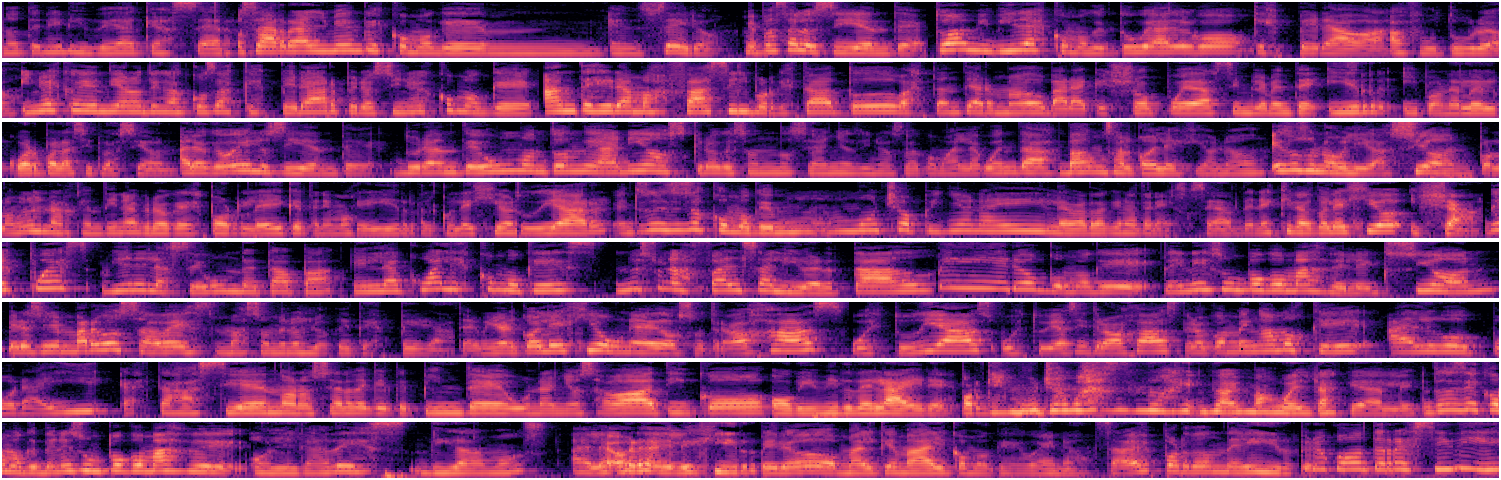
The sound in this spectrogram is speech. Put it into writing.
no tener idea qué hacer. O sea, realmente es como que... mm, en cero. Me pasa lo siguiente. Toda mi vida es como que tuve algo que esperaba a futuro. Y no es que hoy en día no tenga cosas que esperar, pero sino es como que antes era más fácil porque estaba todo bastante armado para que yo pueda simplemente ir y ponerle el cuerpo a la situación. A lo que voy es lo siguiente. Durante un montón de años, creo que son 12 años y no saco mal la cuenta, vamos al colegio, ¿no? Eso es una obligación. Por lo menos en Argentina creo que es por ley que tenemos que ir al colegio a estudiar. Entonces eso es como que mu- mucha opinión ahí, la verdad que no tenés. O sea, tenés que ir al colegio y ya. Después viene la segunda etapa en la cual es como que es, no es una falsa libertad, pero como que tenés un poco más de elección, pero sin embargo sabés más o menos lo que te espera. Termina el colegio, una de dos, o trabajás, o estudiás, o estudiás y trabajás, pero convengamos que algo por ahí estás haciendo, a no ser de que te pinte un año sabático o vivir del aire, porque mucho más no hay, no hay más vueltas que darle. Entonces es como que tenés un poco más de holgadez, digamos, a la hora de elegir, pero mal que mal, como que bueno, sabes por dónde ir. Pero cuando te recibís,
